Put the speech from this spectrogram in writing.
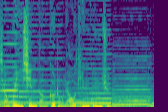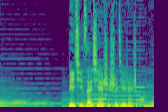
向微信等各种聊天工具。比起在现实世界认识朋友，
